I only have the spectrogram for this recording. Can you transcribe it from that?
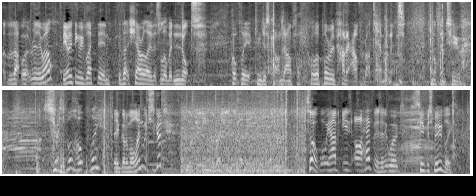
That worked really well. The only thing we've left in is that Charolais that's a little bit nuts. Hopefully it can just calm down for, well, I'll probably have it out for about 10 minutes. Nothing too stressful, hopefully. They've got them all in, which is good. So what we have is our heifers and it worked super smoothly.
